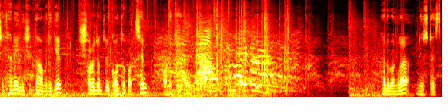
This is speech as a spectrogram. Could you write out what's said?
সেখানেই নিষিদ্ধ লীগের ষড়যন্ত্রের গন্ধ পাচ্ছেন অনেকেই। Hello Bangla, news desk.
